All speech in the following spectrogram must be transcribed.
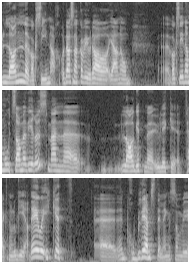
blande vaksiner. Og da snakker vi jo da gjerne om eh, vaksiner mot samme virus, men eh, laget med ulike teknologier. Det er jo ikke et, eh, en problemstilling som vi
